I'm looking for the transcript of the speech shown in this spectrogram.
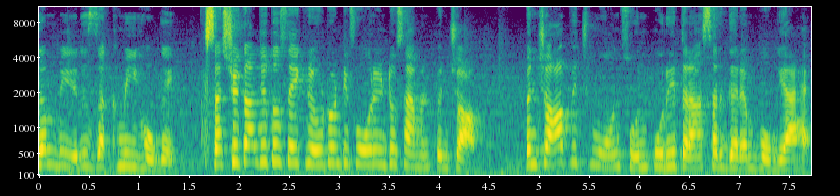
ਗੰਭੀਰ ਜ਼ਖਮੀ ਹੋ ਗਏ। ਸਤਿ ਸ਼੍ਰੀ ਅਕਾਲ ਜੀ, ਤੁਸੀਂ ਦੇਖ ਰਹੇ ਹੋ 24/7 ਪੰਜਾਬ। ਪੰਜਾਬ ਵਿੱਚ ਮੌਨਸੂਨ ਪੂਰੀ ਤਰ੍ਹਾਂ ਸਰਗਰਮ ਹੋ ਗਿਆ ਹੈ।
